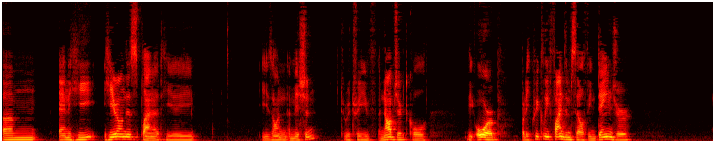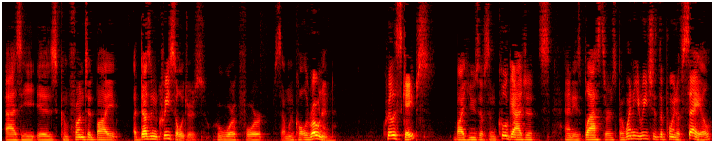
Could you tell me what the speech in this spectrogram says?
Um, and he here on this planet he is on a mission to retrieve an object called the orb, but he quickly finds himself in danger as he is confronted by a dozen Kree soldiers who work for someone called Ronan. Quill escapes by use of some cool gadgets and his blasters, but when he reaches the point of sale,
